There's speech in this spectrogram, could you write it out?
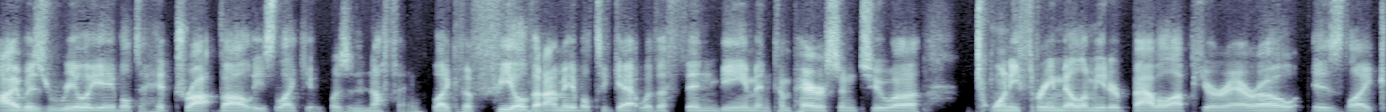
I was really able to hit drop volleys like it was nothing. Like the feel that I'm able to get with a thin beam in comparison to a 23 millimeter Babolat Pure Aero is like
